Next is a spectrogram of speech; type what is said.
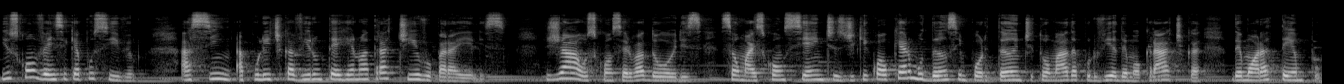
e os convence que é possível. Assim, a política vira um terreno atrativo para eles. Já os conservadores são mais conscientes de que qualquer mudança importante tomada por via democrática demora tempo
